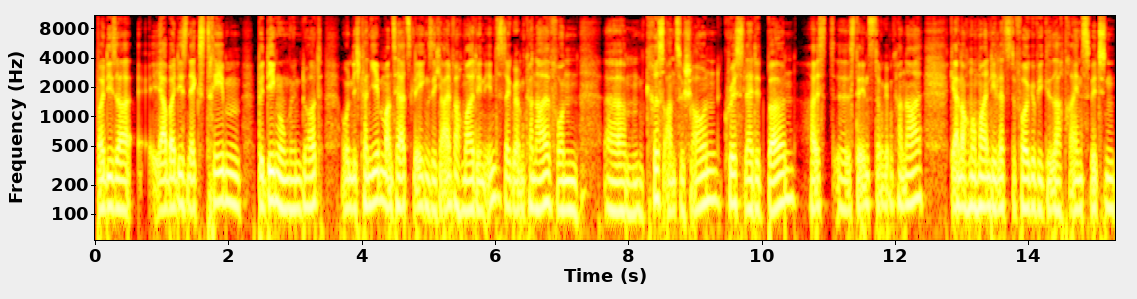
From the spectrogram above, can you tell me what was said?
bei dieser, ja, bei diesen extremen Bedingungen dort. Und ich kann jedem ans Herz legen, sich einfach mal den Instagram-Kanal von ähm, Chris anzuschauen. Chris Let It Burn heißt, äh, ist der Instagram-Kanal. Gerne auch nochmal in die letzte Folge, wie gesagt, rein switchen.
